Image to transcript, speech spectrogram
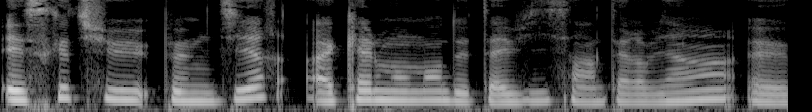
Est-ce que tu peux me dire à quel moment de ta vie ça intervient euh,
